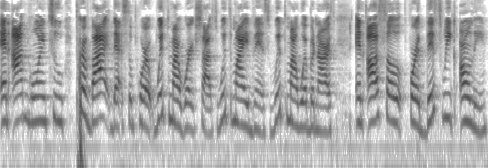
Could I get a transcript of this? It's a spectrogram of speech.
And I'm going to provide that support with my workshops, with my events, with my webinars. And also for this week only,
